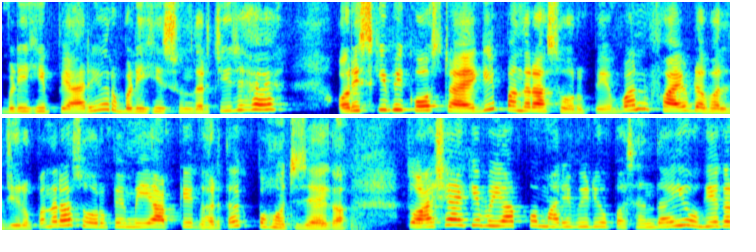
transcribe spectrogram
बड़ी ही प्यारी और बड़ी ही सुंदर चीज़ है। और इसकी भी कॉस्ट आएगी पंद्रह सौ रुपये वन फाइव डबल ज़ीरो, पंद्रह सौ रुपये में ये आपके घर तक पहुँच जाएगा। तो आशा है कि भाई आपको हमारी वीडियो पसंद आई होगी। अगर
